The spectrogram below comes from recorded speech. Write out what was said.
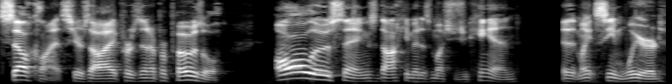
sell clients. Here's how I present a proposal. All those things document as much as you can. It might seem weird,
